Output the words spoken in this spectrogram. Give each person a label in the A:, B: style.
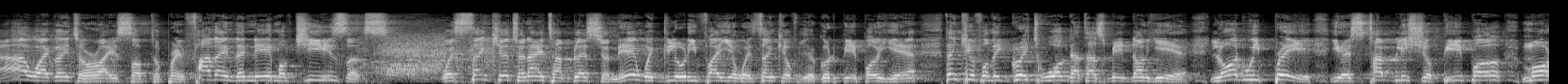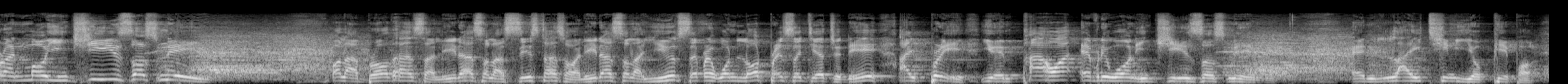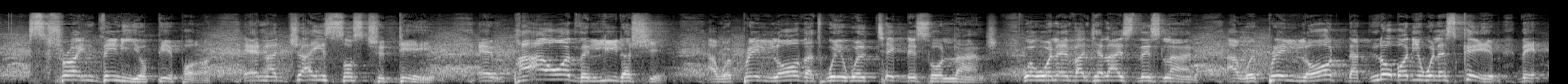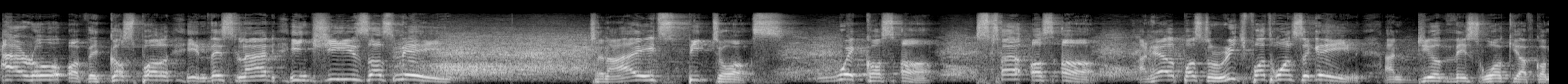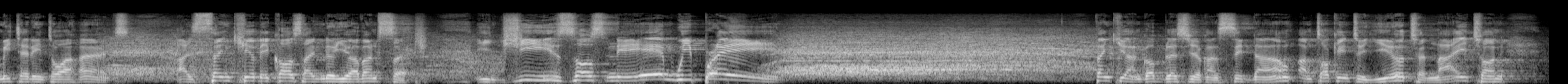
A: Now we're going to rise up to pray. Father, in the name of Jesus, we thank you tonight and bless your name. We glorify you. We thank you for your good people here. Thank you for the great work that has been done here. Lord, we pray you establish your people more and more in Jesus' name all our brothers, our leaders, all our sisters, our leaders, all our youths, everyone, Lord, present here today, I pray you empower everyone in Jesus' name. Enlighten your people. Strengthen your people. Energize us today. Empower the leadership. I will pray, Lord, that we will take this whole land. We will evangelize this land. And we pray, Lord, that nobody will escape the arrow of the gospel in this land in Jesus' name. Tonight, speak to us. Wake us up. Stir us up and help us to reach forth once again and do this work you have committed into our hands. I thank you because I know you have answered. In Jesus' name we pray. Thank you and God bless you. You can sit down. I'm talking to you tonight on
